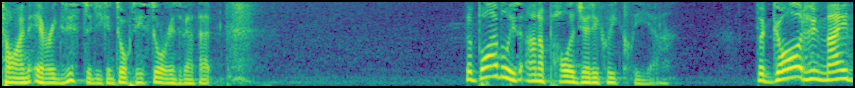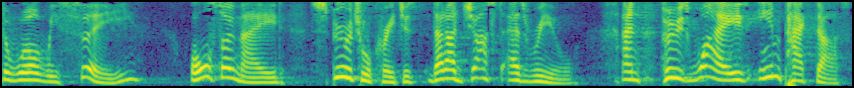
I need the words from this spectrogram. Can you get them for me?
time ever existed, you can talk to historians about that. The Bible is unapologetically clear. The God who made the world we see also made spiritual creatures that are just as real and whose ways impact us.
